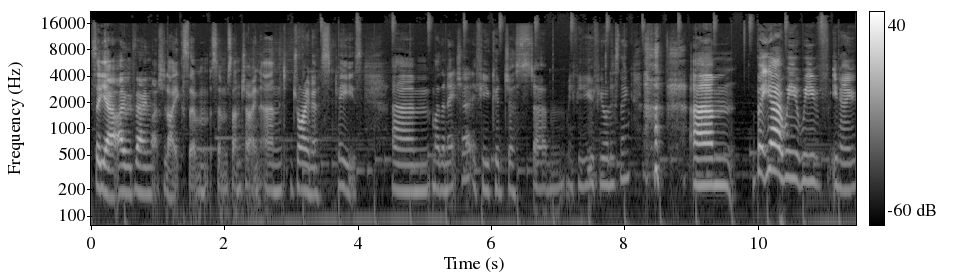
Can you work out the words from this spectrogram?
so yeah, I would very much like some some sunshine and dryness, please. Um, Mother Nature, if you could just um, if you if you're listening. um, but yeah, we we've you know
